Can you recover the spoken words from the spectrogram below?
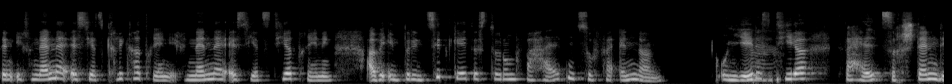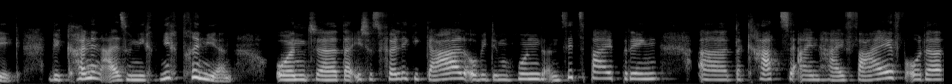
Denn ich nenne es jetzt Klickertraining, ich nenne es jetzt Tiertraining. Aber im Prinzip geht es darum, Verhalten zu verändern. Und jedes mhm. Tier verhält sich ständig. Wir können also nicht nicht trainieren. Und äh, da ist es völlig egal, ob ich dem Hund einen Sitz beibringe, äh, der Katze ein High Five oder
